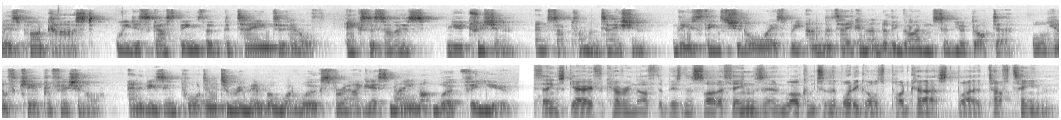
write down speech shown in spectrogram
this podcast, we discuss things that pertain to health, exercise, nutrition, and supplementation. These things should always be undertaken under the guidance of your doctor or healthcare professional. And it is important to remember what works for our guest may not work for you. Thanks, Gary, for covering off the business side of things, and welcome to the Body Goals podcast by the Tuff Team.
